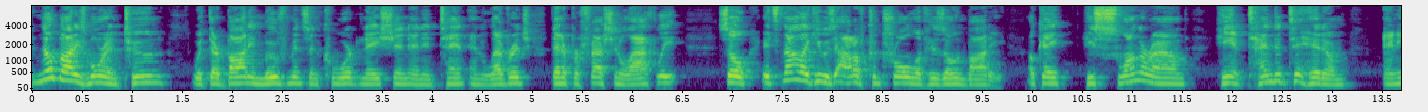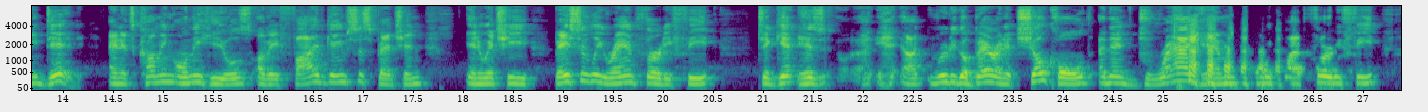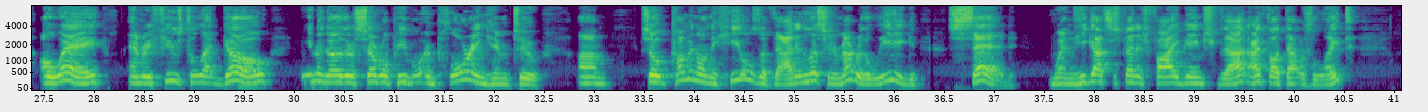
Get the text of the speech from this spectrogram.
nobody's more in tune with their body movements and coordination and intent and leverage than a professional athlete. So it's not like he was out of control of his own body. Okay. He swung around, he intended to hit him, and he did. And it's coming on the heels of a five game suspension in which he basically ran 30 feet to get his uh, Rudy Gobert in a chokehold and then drag him 25, 30 feet away and refuse to let go, even though there's several people imploring him to. Um, so coming on the heels of that, and listen, remember the league said when he got suspended five games for that, I thought that was light.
